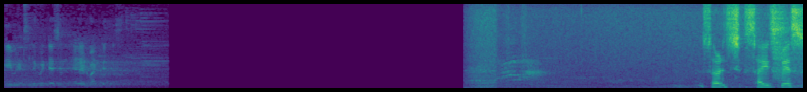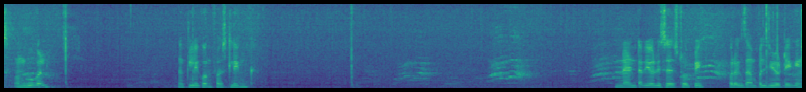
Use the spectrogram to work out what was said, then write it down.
give its limitation and advantages. Search size space on Google click on first link enter your research topic for example geotagging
